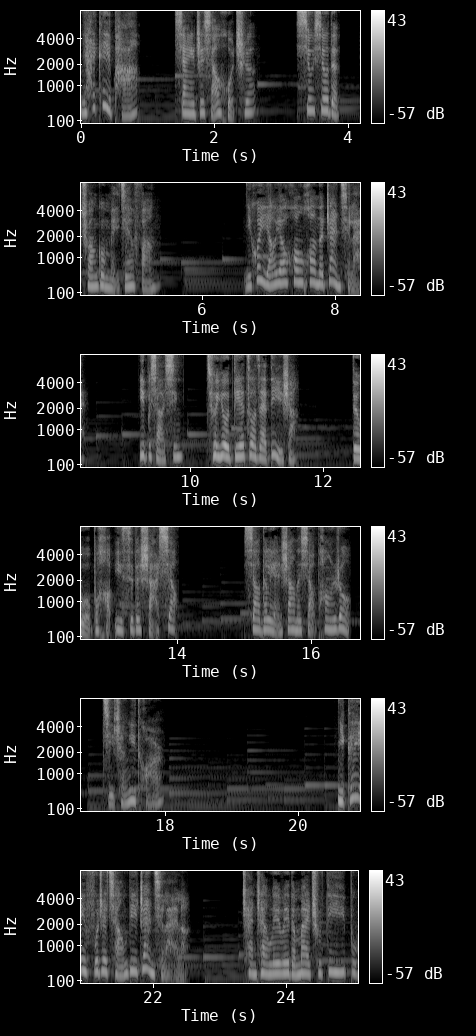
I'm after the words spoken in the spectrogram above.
你还可以爬，像一只小火车，咻咻的穿过每间房。你会摇摇晃晃的站起来，一不小心就又跌坐在地上，对我不好意思的傻笑，笑得脸上的小胖肉挤成一团儿。你可以扶着墙壁站起来了，颤颤巍巍的迈出第一步。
